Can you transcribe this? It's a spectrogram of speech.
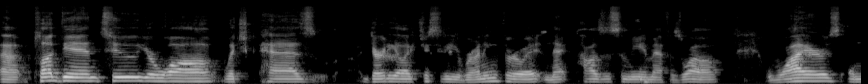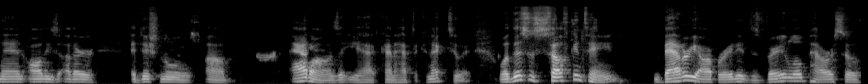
uh, plugged in to your wall, which has dirty electricity running through it, and that causes some EMF as well. Wires, and then all these other additional uh, add-ons that you ha- kind of have to connect to it. Well, this is self-contained, battery operated. It's very low power, so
